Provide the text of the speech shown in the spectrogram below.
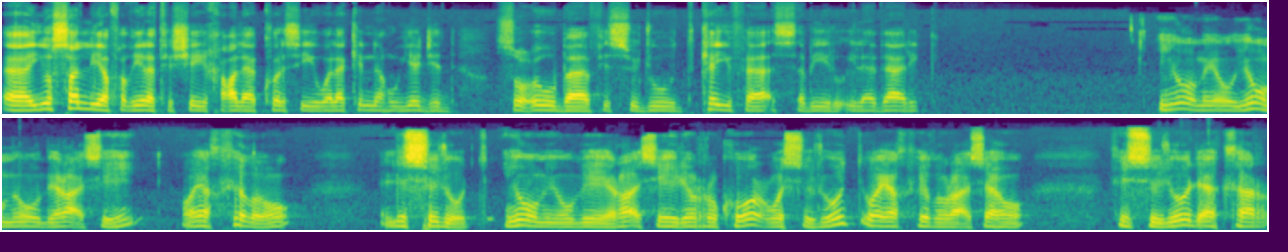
آه يصلي فضيلة الشيخ على كرسي ولكنه يجد صعوبة في السجود. كيف السبيل إلى ذلك؟ يومئ يومئ برأسه ويخفضه للسجود يومئ برأسه للركوع والسجود ويخفض رأسه في السجود أكثر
